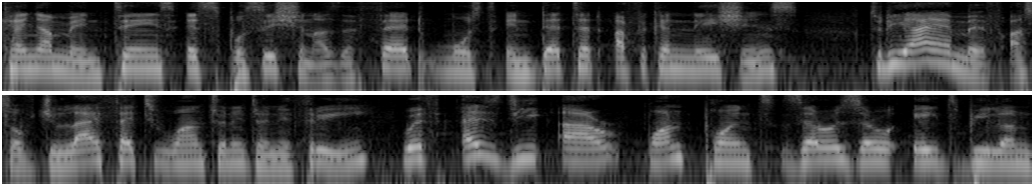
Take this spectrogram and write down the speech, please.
Kenya maintains its position as the third most indebted African nations to the IMF as of July 31, 2023, with SDR $1.008 billion.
